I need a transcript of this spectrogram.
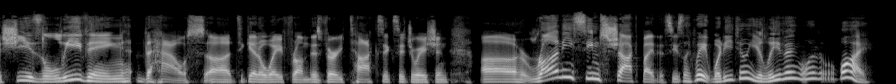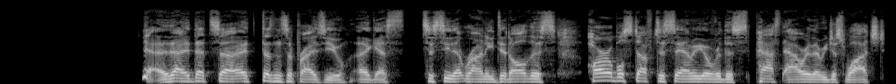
She is leaving the house to get away from this very toxic situation. Ronnie seems shocked by this. He's like, "Wait, what are you doing? You're leaving? What? Why?" Yeah, that's uh, it doesn't surprise you, I guess, to see that Ronnie did all this horrible stuff to Sammy over this past hour that we just watched,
